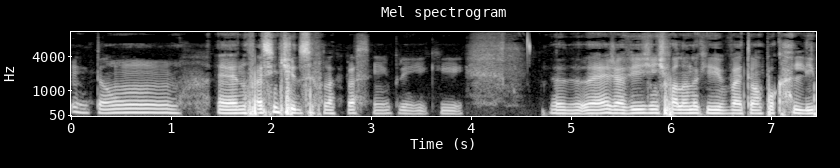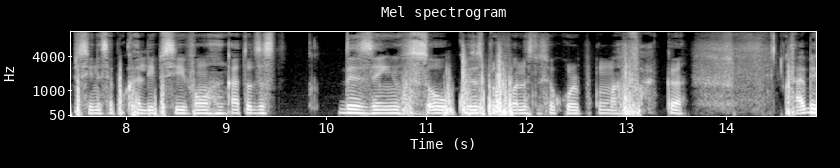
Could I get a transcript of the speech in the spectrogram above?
Então, é, não faz sentido você falar que é pra sempre e que. É, já vi gente falando que vai ter um apocalipse, nesse apocalipse vão arrancar todas as desenhos ou coisas profanas do seu corpo com uma faca. Sabe?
